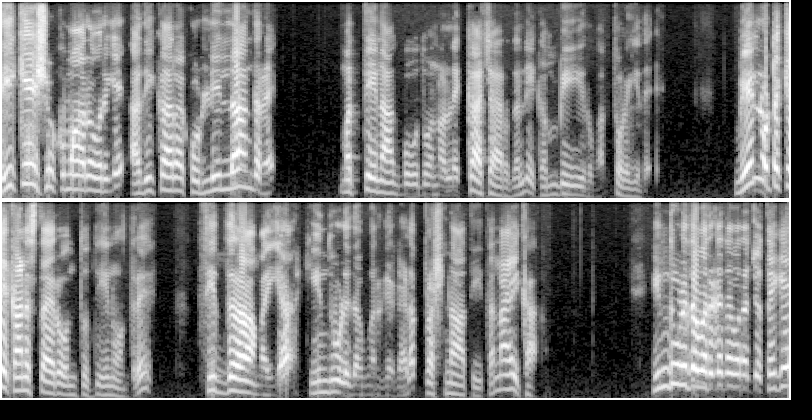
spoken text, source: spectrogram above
ಡಿ ಕೆ ಶಿವಕುಮಾರ್ ಅವರಿಗೆ ಅಧಿಕಾರ ಕೊಡ್ಲಿಲ್ಲ ಅಂದರೆ ಮತ್ತೇನಾಗಬಹುದು ಅನ್ನೋ ಲೆಕ್ಕಾಚಾರದಲ್ಲಿ ಗಂಭೀರವಾಗಿ ತೊಡಗಿದೆ. ಮೇಲ್ನೋಟಕ್ಕೆ ಕಾಣಿಸ್ತಾ ಇರುವಂಥದ್ದು ಏನು ಅಂದ್ರೆ ಸಿದ್ದರಾಮಯ್ಯ ಹಿಂದುಳಿದ ವರ್ಗಗಳ ಪ್ರಶ್ನಾತೀತ ನಾಯಕ. ಹಿಂದುಳಿದ ವರ್ಗದವರ ಜೊತೆಗೆ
